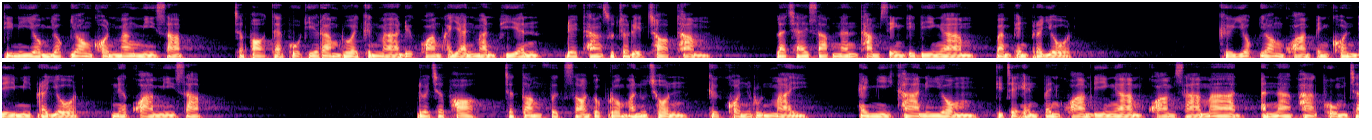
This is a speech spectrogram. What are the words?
ที่นิยมยกย่องคนมั่งมีทรัพย์ เฉพาะแต่ผู้ที่ร่ำรวยขึ้นมาด้วยความขยันหมั่นเพียรโดยทางสุจริตชอบธรรม และใช้ทรัพย์นั้นทำสิ่งที่ดีงามบำเพ็ญประโยชน์ คือยกย่องความเป็นคนดีมีประโยชน์ เหนือความมีทรัพย์ โดยเฉพาะจะต้องฝึกสอนอบรมอนุชนคือคนรุ่นใหม่ ให้มีค่านิยมที่จะเห็นเป็นความดีงาม ความสามารถ อันน่าภาคภูมิใจ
